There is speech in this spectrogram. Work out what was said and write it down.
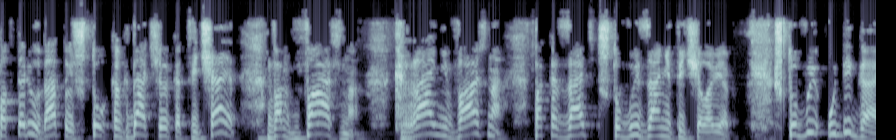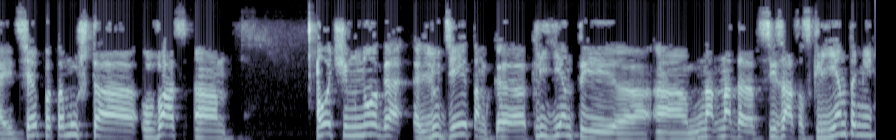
Повторю, да, то есть, что когда человек отвечает, вам важно, крайне важно показать, что вы занятый человек, что вы убегаете, потому что у вас... Э, очень много людей, там клиенты, э, а, надо связаться с клиентами,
